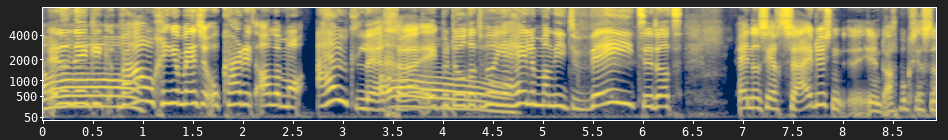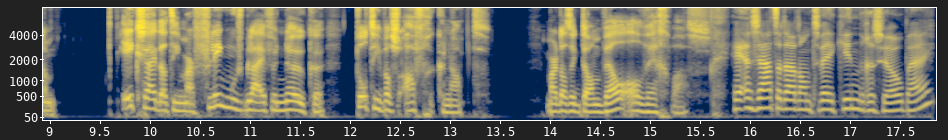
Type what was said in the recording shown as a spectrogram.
En dan denk ik, Oh. waarom gingen mensen elkaar dit allemaal uitleggen? Ik bedoel, dat wil je Oh. helemaal niet weten. Dat... En dan zegt zij dus, in een dagboek zegt ze dan... Ik zei dat hij maar flink moest blijven neuken tot hij was afgeknapt. Maar dat ik dan wel al weg was. Hey, en zaten daar dan twee kinderen zo bij?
